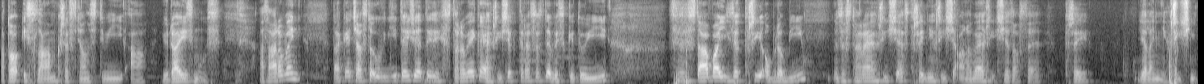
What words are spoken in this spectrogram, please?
a to islám, křesťanství a judaismus. A zároveň také často uvidíte, že ty starověké hříše, které se zde vyskytují, se stávají ze tří období, ze staré hříše, střední hříše a nové hříše, zase tři dělení hříší.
